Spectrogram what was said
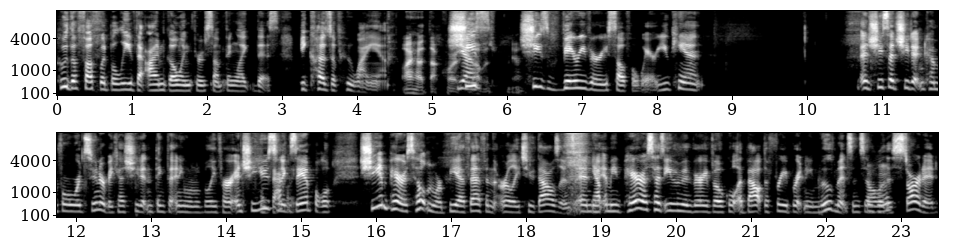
who the fuck would believe that I'm going through something like this because of who I am? I heard that quote. Yeah. That was, yeah. She's very very self aware. You can't. And she said she didn't come forward sooner because she didn't think that anyone would believe her. And she used Exactly. an example. She and Paris Hilton were BFF in the early 2000s. And Yep. I mean, Paris has even been very vocal about the Free Britney movement since all of Mhm. this started.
